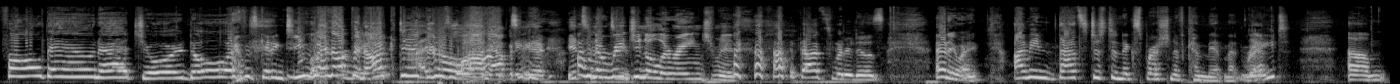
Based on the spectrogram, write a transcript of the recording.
fall down at your door. I was getting too You went up an octave. I There's a lot happening to. there. It's an had to. original arrangement. That's what it is. Anyway, I mean, that's just an expression of commitment, right? Um,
